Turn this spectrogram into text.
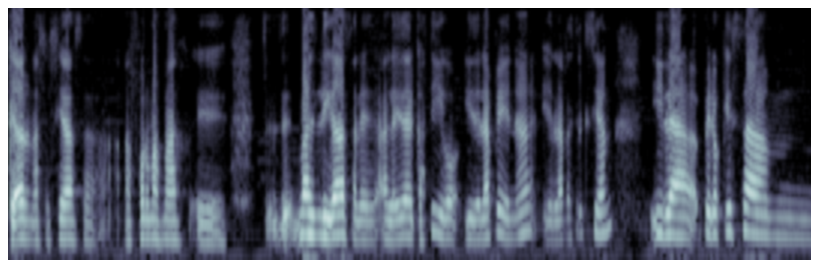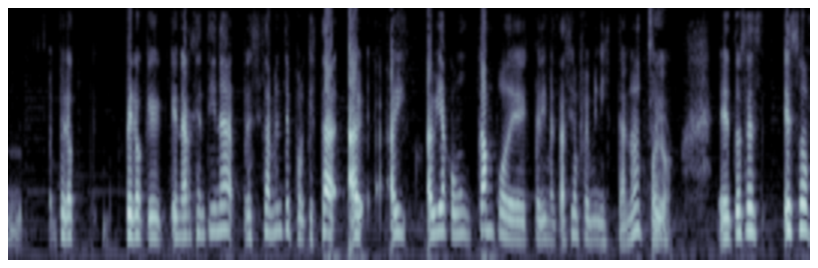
quedaron asociadas a, formas más, eh, más ligadas a la, a la, idea del castigo y de la pena y de la restricción, y la, pero que esa, mm, pero pero que en Argentina, precisamente porque está hay, había como un campo de experimentación feminista, ¿no? Entonces, eso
